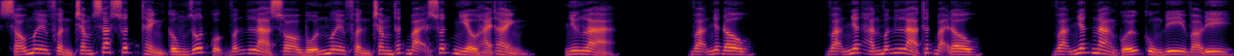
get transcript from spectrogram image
60% xác suất thành công rốt cuộc vẫn là so 40% thất bại suất nhiều hai thành, nhưng là vạn nhất đâu? Vạn nhất hắn vẫn là thất bại đâu? Vạn nhất nàng cuối cùng đi vào đi,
